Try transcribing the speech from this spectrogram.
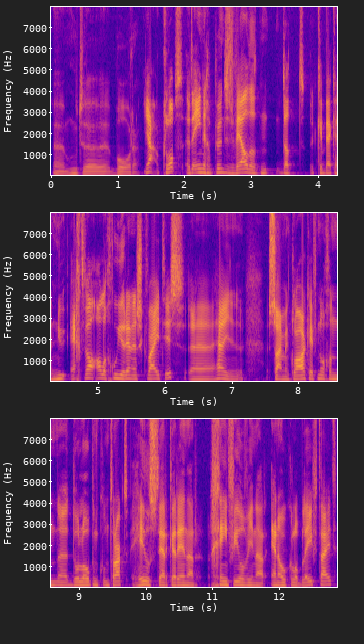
eh, moeten boren. Ja, klopt. Het enige punt is wel dat, dat Quebec nu echt wel alle goede renners kwijt is. Eh, Simon Clark heeft nog een eh, doorlopend contract. Heel sterke renner, geen veelwinnaar en ook al op leeftijd.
